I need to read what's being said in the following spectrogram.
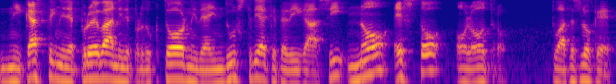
ni casting, ni de prueba, ni de productor, ni de industria que te diga así, no, esto o lo otro. Tú haces lo que,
